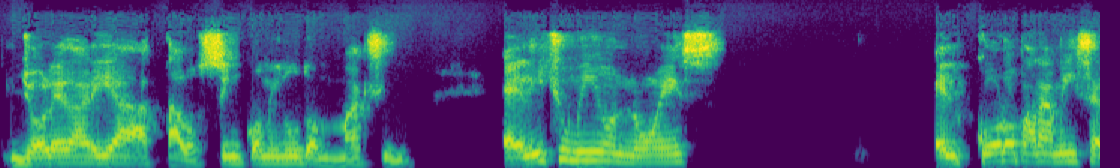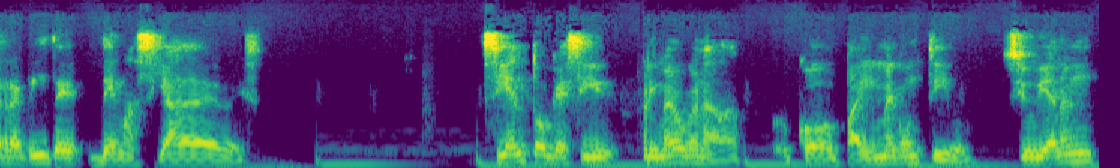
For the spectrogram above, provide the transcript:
yo le daría hasta los cinco minutos máximo. El hecho mío no es. El coro para mí se repite demasiadas veces. Siento que si, primero que nada, para irme contigo, si hubieran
